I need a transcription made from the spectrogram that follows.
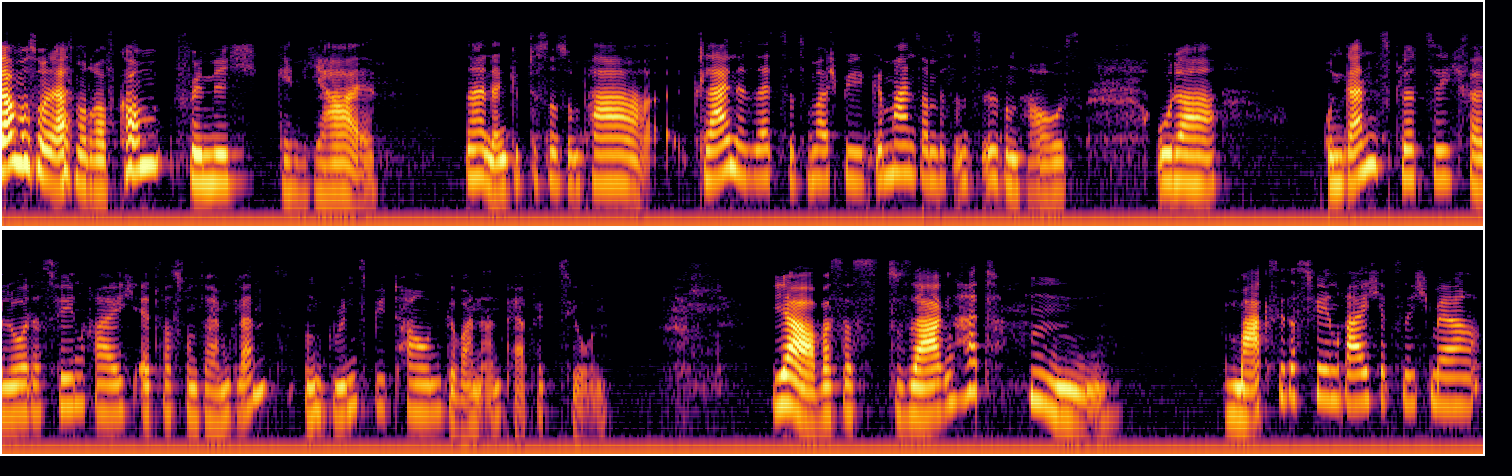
da muss man erstmal drauf kommen, finde ich genial. Na, dann gibt es noch so ein paar kleine Sätze, zum Beispiel gemeinsam bis ins Irrenhaus. Oder und ganz plötzlich verlor das Feenreich etwas von seinem Glanz und Grimsby Town gewann an Perfektion. Ja, was das zu sagen hat, hm, mag sie das Feenreich jetzt nicht mehr?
